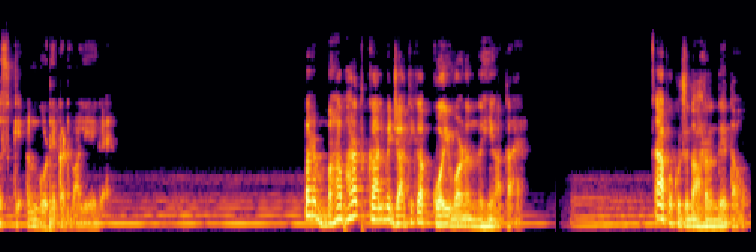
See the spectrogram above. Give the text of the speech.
उसके अंगूठे कटवा लिए गए। पर महाभारत काल में जाति का कोई वर्णन नहीं आता है। आपको कुछ उदाहरण देता हूँ।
